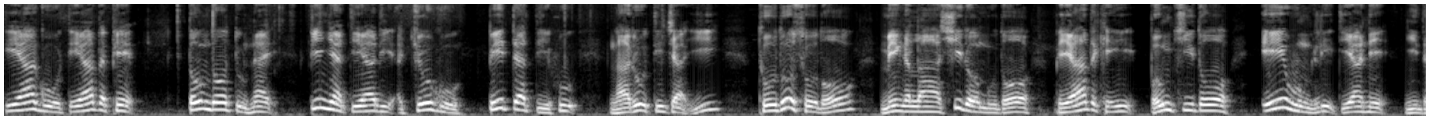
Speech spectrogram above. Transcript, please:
တရားကိုတရားသဖြင့်သုံးသောသူ၌ပညာတရားသည်အကျိုးကို ပေးတတ်သည်ဟုငါတို့သိကြ၏ထိုတို့ဆိုသော မင်္ဂလာရှိတော်မူသောဘုရားသခင်၏ဘုန်းကြီးသောဧဝံဂေလိတရားနှင့်ညီသ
